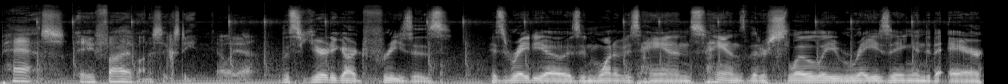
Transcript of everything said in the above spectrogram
Pass a five on a sixty. Hell yeah. The security guard freezes. His radio is in one of his hands, hands that are slowly raising into the air.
